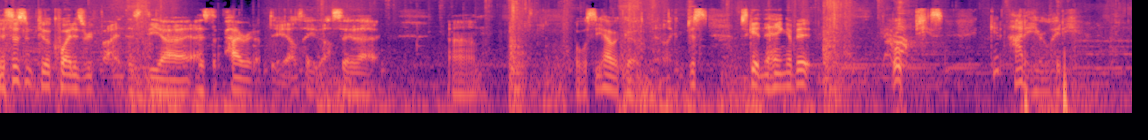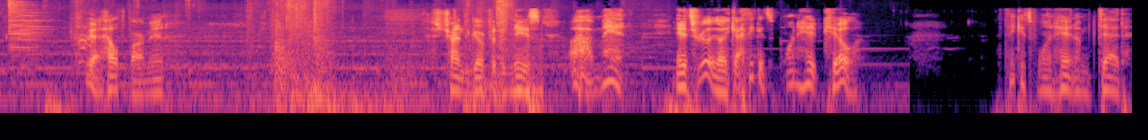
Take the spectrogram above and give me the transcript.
Yeah, this doesn't feel quite as refined as the uh, as the pirate update. I'll you, I'll say that. Um, but we'll see how it goes, man. Like I'm just, I'm just getting the hang of it. Whoa, jeez, get out of here, lady. Look at that health bar, man. I was trying to go for the knees. Ah, man, And it's really like I think it's one hit kill. I think it's one hit. I'm dead.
